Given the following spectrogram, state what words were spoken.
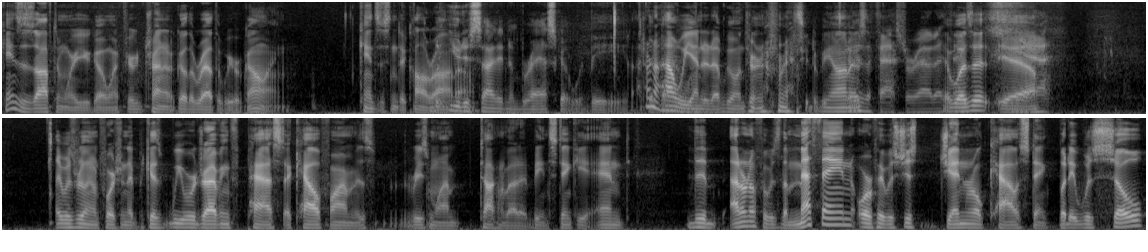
Kansas is often where you go if you're trying to go the route that we were going. Kansas into Colorado. But you decided Nebraska would be. I don't know how we ended up going through Nebraska. To be honest. It was a faster route. I it think. was it. Yeah. it was really unfortunate because we were driving past a cow farm. Is the reason why I'm talking about it being stinky. And the I don't know if it was the methane or if it was just general cow stink, but it was so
